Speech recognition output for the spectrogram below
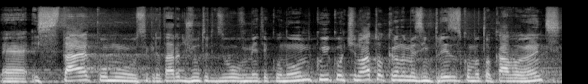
é, estar como secretário de Junta de Desenvolvimento Econômico e continuar tocando minhas empresas como eu tocava antes.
